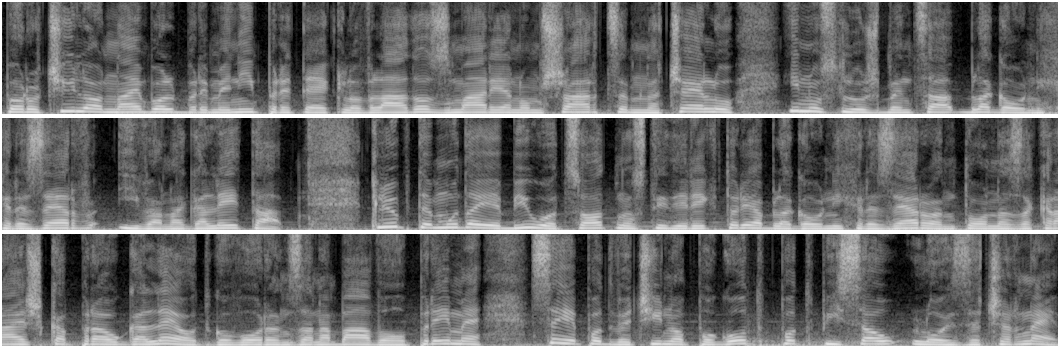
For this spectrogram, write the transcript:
Poročilo najbolj bremeni preteklo vlado z Marjanom Šarcem na čelu in uslužbenca blagovnih rezerv Ivana Galeta. Kljub temu, da je bil v odsotnosti direktorja blagovnih rezerv Antona Zakrajška prav Gale odgovoren za nabavo opreme, se je pod večino pogodb podpisal Lojze Črne.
